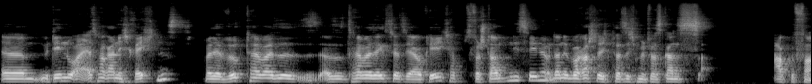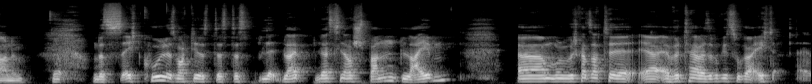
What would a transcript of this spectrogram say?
ähm, mit denen du erstmal gar nicht rechnest, weil der wirkt teilweise, also teilweise denkst du jetzt, ja, okay, ich habe verstanden die Szene und dann überrascht er dich plötzlich mit was ganz abgefahrenem. Ja. Und das ist echt cool, das macht dir das, das, das bleibt, lässt ihn auch spannend bleiben. Ähm, und wo ich gerade sagte, er, er wird teilweise wirklich sogar echt äh,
